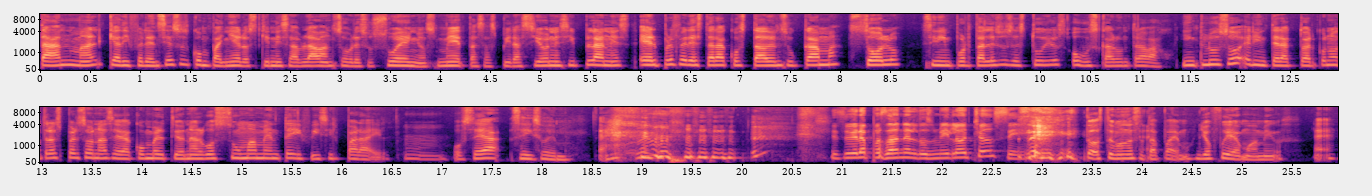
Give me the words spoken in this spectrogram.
tan mal que a diferencia de sus compañeros quienes hablaban sobre sus sueños, metas, aspiraciones y planes, él prefería estar acostado en su cama, solo, sin importarle sus estudios o buscar un trabajo. Incluso el interactuar con otras personas se había convertido en algo sumamente difícil para él. Mm. O sea, se hizo emo. Si se hubiera pasado en el 2008, sí. Sí, todos tuvimos nuestra etapa emo. Yo fui emo, amigos. Eh.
